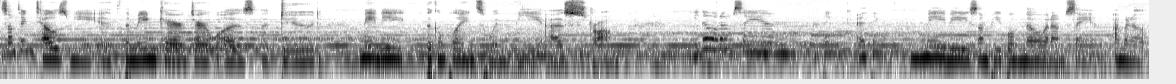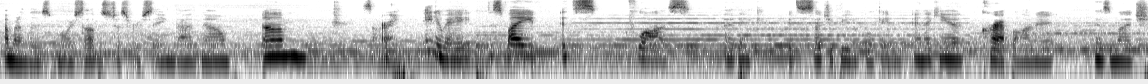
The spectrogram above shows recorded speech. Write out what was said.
something tells me if the main character was a dude, maybe the complaints wouldn't be as strong. You know what I'm saying? I think I think maybe some people know what I'm saying. I'm gonna I'm gonna lose more subs just for saying that now. Um sorry. Anyway, despite its flaws, I think it's such a beautiful game and I can't crap on it as much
